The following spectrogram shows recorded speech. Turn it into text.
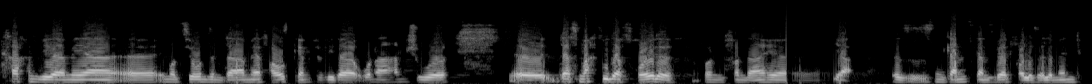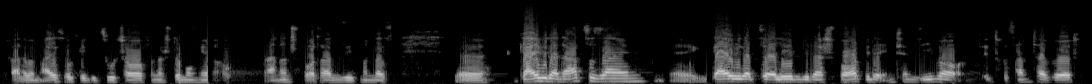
krachen wieder mehr, äh, Emotionen sind da, mehr Faustkämpfe wieder ohne Handschuhe. Äh, das macht wieder Freude und von daher, äh, ja, es ist ein ganz, ganz wertvolles Element, gerade beim Eishockey, die Zuschauer von der Stimmung her auch bei anderen Sportarten sieht man das. Äh, geil wieder da zu sein, äh, geil wieder zu erleben, wie der Sport wieder intensiver und interessanter wird.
